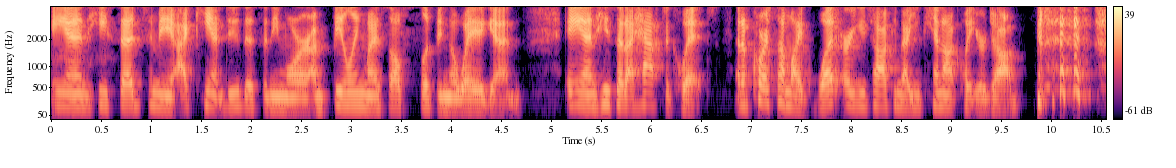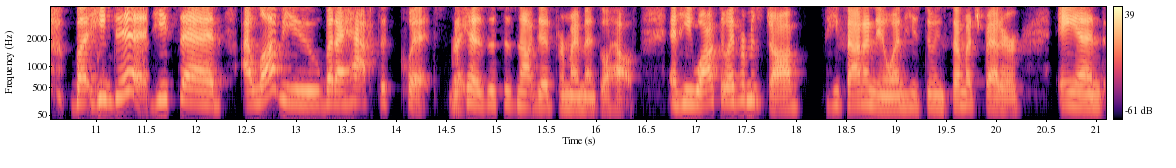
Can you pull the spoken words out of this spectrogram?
And he said to me, I can't do this anymore. I'm feeling myself slipping away again. And he said, I have to quit. And of course, I'm like, what are you talking about? You cannot quit your job. but he did. He said, I love you, but I have to quit right. because this is not good for my mental health. And he walked away from his job. He found a new one. He's doing so much better. And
